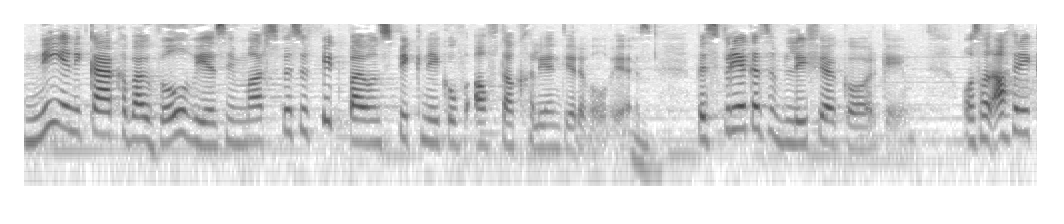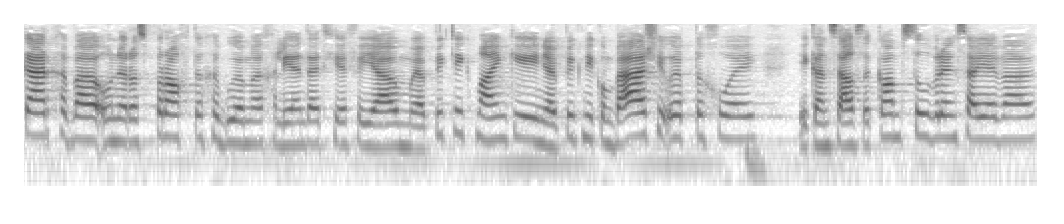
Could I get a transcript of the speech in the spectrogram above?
nie in die kerkgebou wil wees nie, maar spesifiek by ons piknik of aftakgeleenthede wil wees. Bespreek asseblief jou kaartjie. Ons gaan agter die kerkgebou onder ons pragtige bome geleentheid gee vir jou om jou piknikmandjie en jou piknikkombersie oop te gooi. Jy kan selfs 'n kampstoel bring sou jy wou.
